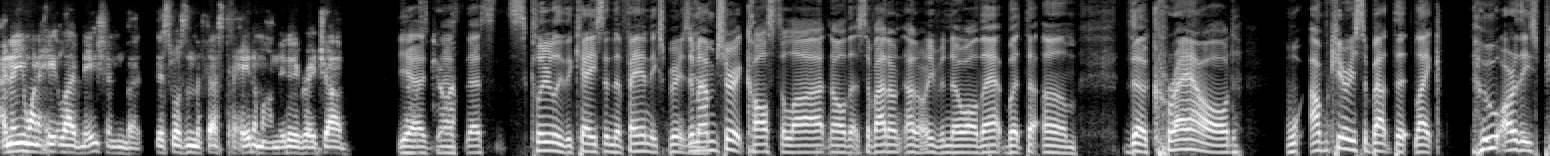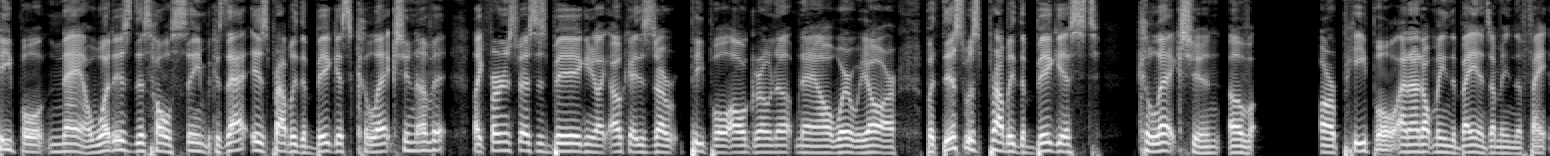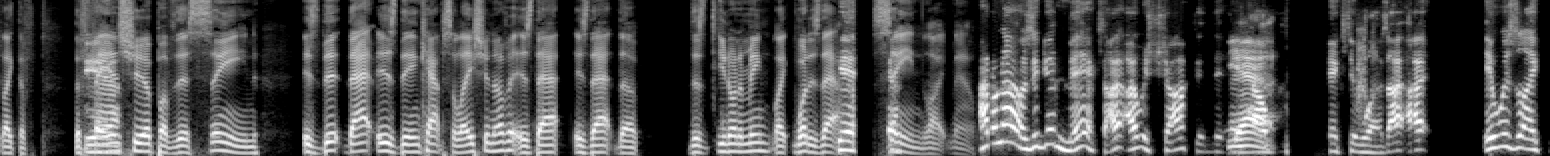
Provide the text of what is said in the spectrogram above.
I know you want to hate Live Nation, but this wasn't the fest to hate them on. They did a great job. Yeah, that's, that's clearly the case, and the fan experience. I mean, Yeah. I'm sure it cost a lot and all that stuff. I don't, I don't even know all that, but the um, the crowd. I'm curious about the like. Who are these people now? What is this whole scene? Because that is probably the biggest collection of it. Like Furnace Fest is big, and you're like, okay, this is our people all grown up now where we are. But this was probably the biggest collection of our people, and I don't mean the bands. I mean the fan, like the the Yeah. fanship of this scene is that that is the encapsulation of it is that is that the does you know what i mean like what is that Yeah. scene like now I don't know. It was a good mix. I, I was shocked at, the, at Yeah. how mixed it was. I, I it was like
